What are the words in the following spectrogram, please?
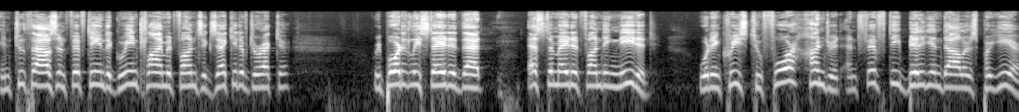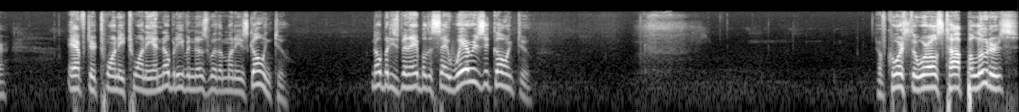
In 2015, the Green Climate Fund's executive director reportedly stated that estimated funding needed would increase to $450 billion per year after 2020, and nobody even knows where the money is going to. Nobody's been able to say, where is it going to? Of course, the world's top polluters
